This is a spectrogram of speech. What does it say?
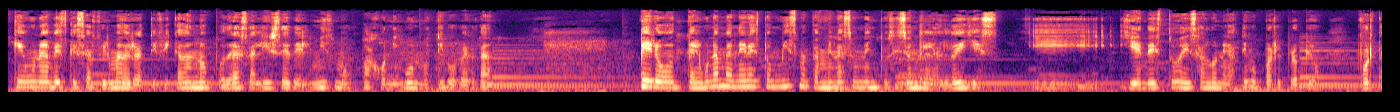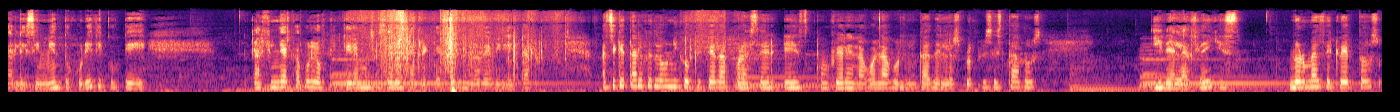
que una vez que sea firmado y ratificado no podrá salirse del mismo bajo ningún motivo, ¿verdad? Pero de alguna manera esto mismo también hace una imposición de las leyes y y esto es algo negativo para el propio fortalecimiento jurídico que al fin y al cabo lo que queremos hacer es enriquecer y no debilitar. Así que tal vez lo único que queda por hacer es confiar en la buena voluntad de los propios estados y de las leyes, normas, decretos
